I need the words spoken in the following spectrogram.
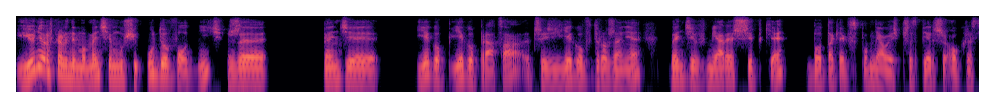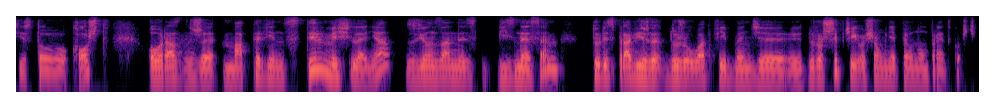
Junior w pewnym momencie musi udowodnić, że będzie jego, jego praca, czyli jego wdrożenie będzie w miarę szybkie, bo tak jak wspomniałeś, przez pierwszy okres jest to koszt, oraz że ma pewien styl myślenia związany z biznesem, który sprawi, że dużo łatwiej będzie, dużo szybciej osiągnie pełną prędkość.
